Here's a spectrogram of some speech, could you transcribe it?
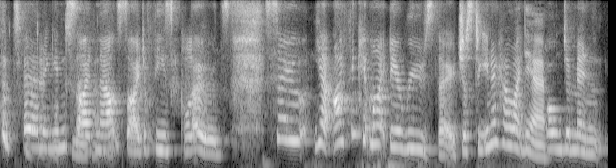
the turning want to know inside and outside of these clothes. So, yeah, I think it might be a ruse, though, just to, you know, how like Yeah. older men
